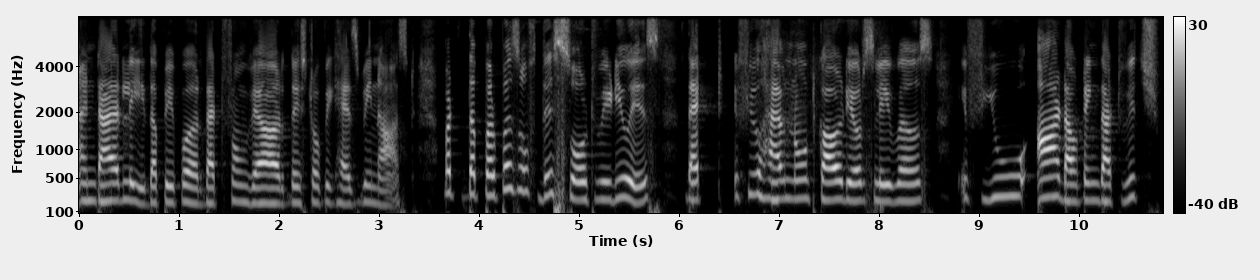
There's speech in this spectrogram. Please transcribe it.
entirely the paper that from where this topic has been asked but the purpose of this short video is that if you have not covered your syllabus if you are doubting that which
